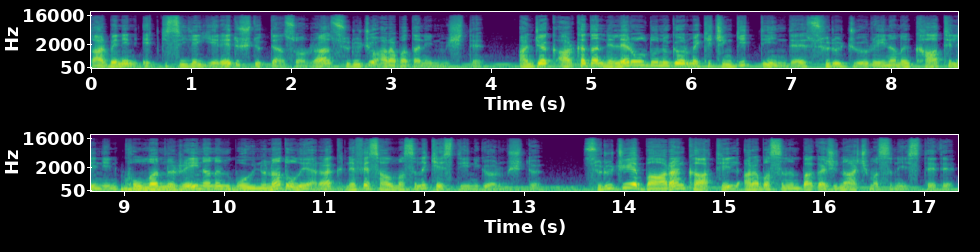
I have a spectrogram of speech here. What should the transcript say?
Darbenin etkisiyle yere düştükten sonra sürücü arabadan inmişti. Ancak arkada neler olduğunu görmek için gittiğinde sürücü Reyna'nın katilinin kollarını Reyna'nın boynuna dolayarak nefes almasını kestiğini görmüştü. Sürücüye bağıran katil arabasının bagajını açmasını istedi.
